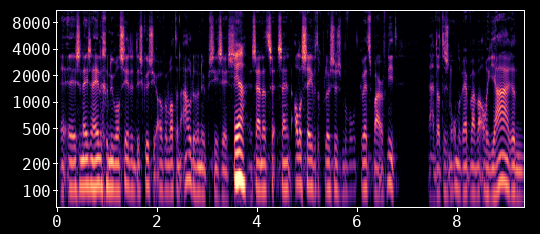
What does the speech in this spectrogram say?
Er is ineens een hele genuanceerde discussie over wat een oudere nu precies is. Ja. Zijn, dat, zijn alle 70-plussers bijvoorbeeld kwetsbaar of niet? Nou, dat is een onderwerp waar we al jaren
